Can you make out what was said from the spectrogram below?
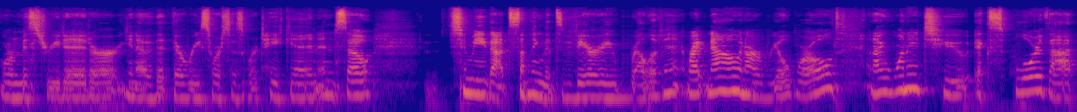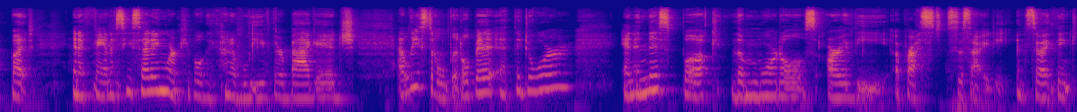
were mistreated or you know that their resources were taken. And so to me that's something that's very relevant right now in our real world. And i wanted to explore that but in a fantasy setting where people could kind of leave their baggage at least a little bit at the door and in this book, the mortals are the oppressed society. And so I think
